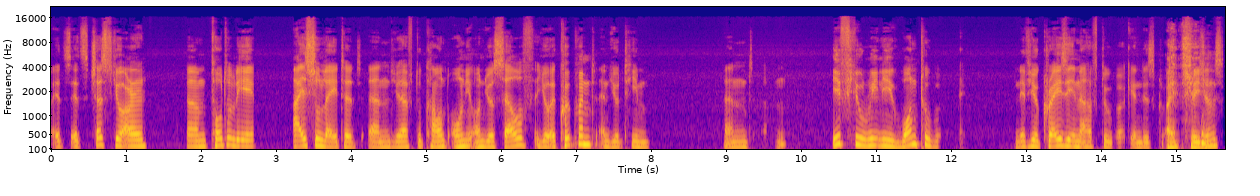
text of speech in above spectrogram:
It's, it's just you are um, totally isolated and you have to count only on yourself, your equipment and your team. And um, if you really want to and if you're crazy enough to work in these regions,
